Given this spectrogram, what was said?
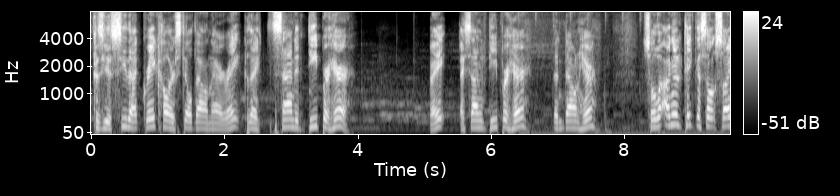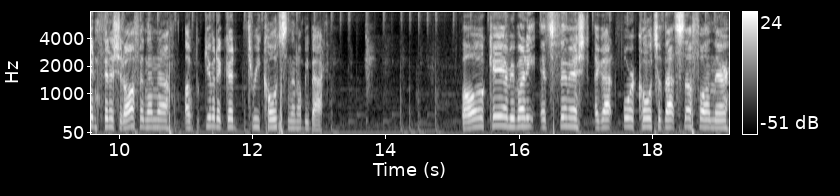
because you see that gray color still down there, right? Because I sanded deeper here, right? I sanded deeper here than down here. So I'm going to take this outside and finish it off, and then uh, I'll give it a good three coats, and then I'll be back. Okay, everybody, it's finished. I got four coats of that stuff on there.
